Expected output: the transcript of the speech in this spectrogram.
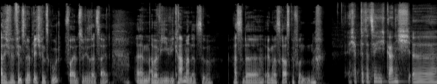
also ich finde es löblich, ich finde es gut, vor allem zu dieser Zeit. Ähm, aber wie, wie kam man dazu? Hast du da irgendwas rausgefunden? Ich habe da tatsächlich gar nicht äh,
